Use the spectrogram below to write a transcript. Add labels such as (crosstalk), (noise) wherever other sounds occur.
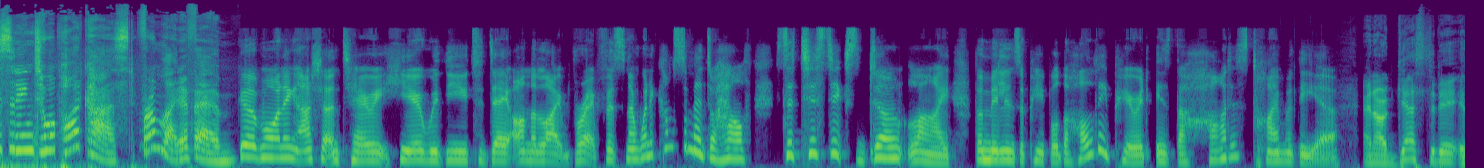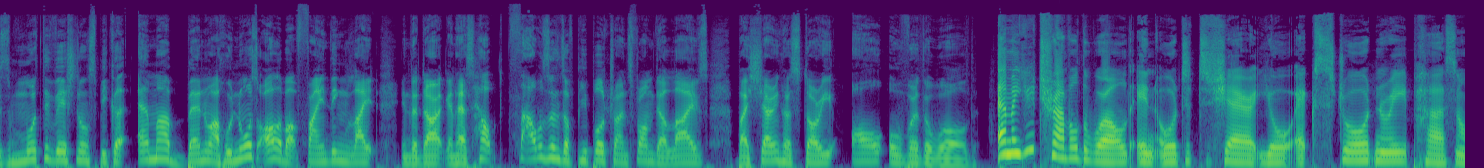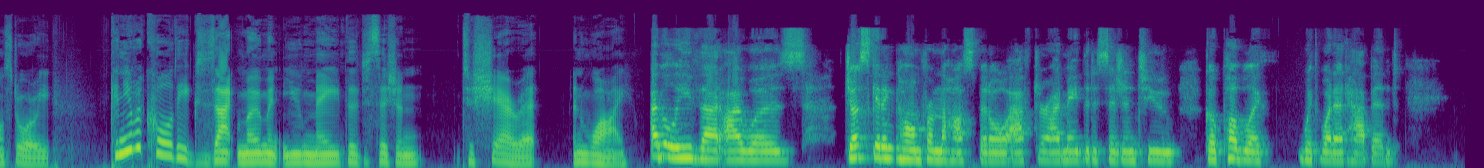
listening to a podcast from Lite FM. Good morning, Asha and Terry here with you today on the Lite Breakfast. Now, when it comes to mental health, statistics don't lie. For millions of people, the holiday period is the hardest time of the year. And our guest today is motivational speaker Emma Benoit, who knows all about finding light in the dark and has helped thousands of people transform their lives by sharing her story all over the world. Emma, you traveled the world in order to share your extraordinary personal story. Can you recall the exact moment you made the decision to share it and why? I believe that I was just getting home from the hospital after I made the decision to go public with what had happened.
